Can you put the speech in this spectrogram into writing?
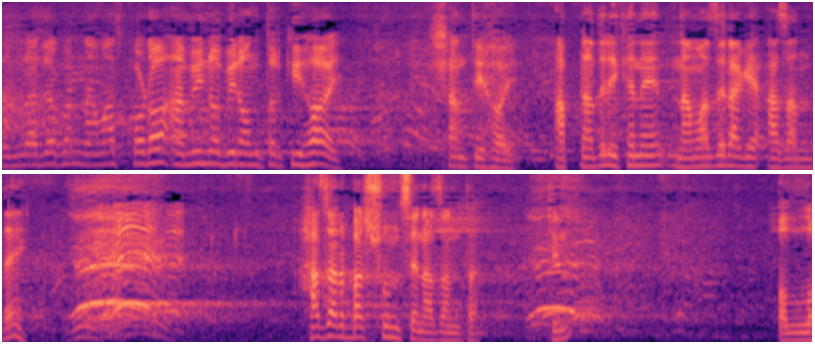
তোমরা যখন নামাজ পড়ো, আমি নবীর অন্তর কি হয়? শান্তি হয়। আপনাদের এখানে নামাজের আগে আজান দেয়? হাজার বার শুনছেন আজানটা। ঠিক আল্লাহু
